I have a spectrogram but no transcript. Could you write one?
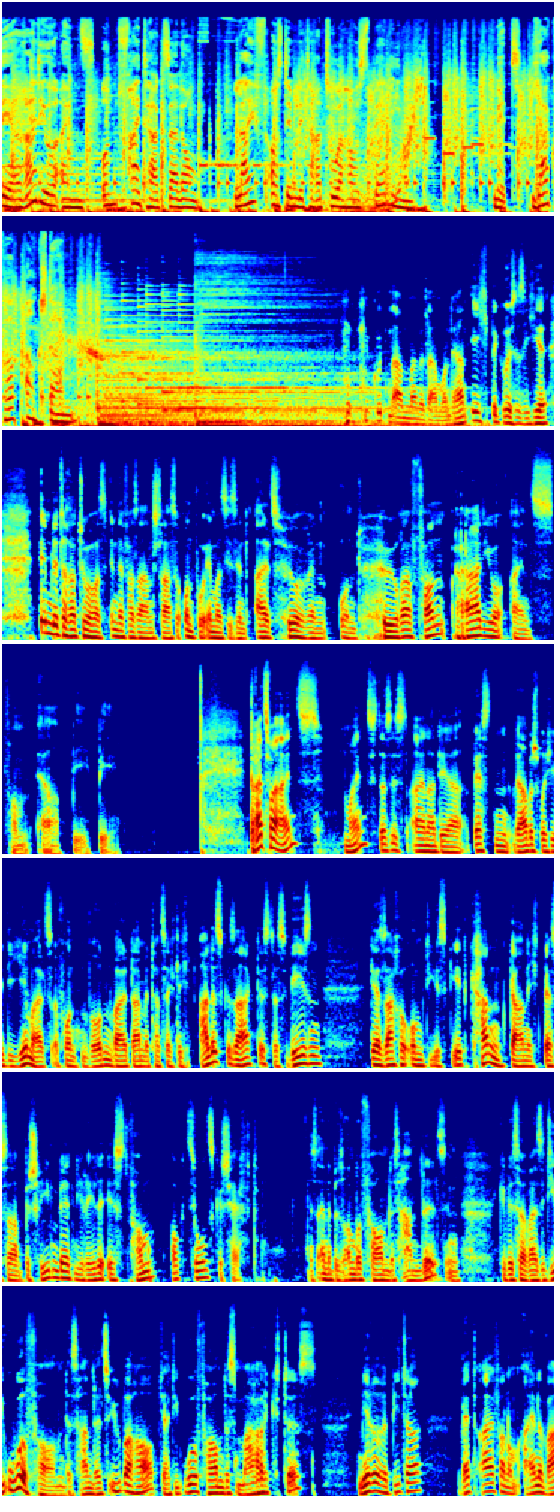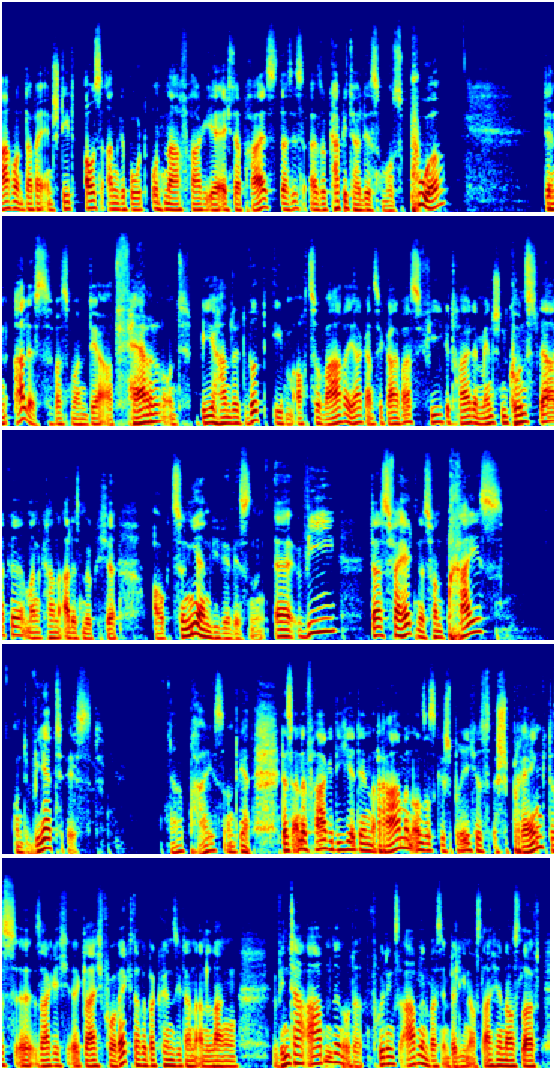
Der Radio 1 und Freitagssalon. Live aus dem Literaturhaus Berlin. Mit Jakob Augstein. Guten Abend, meine Damen und Herren. Ich begrüße Sie hier im Literaturhaus in der Fasanenstraße und wo immer Sie sind als Hörerinnen und Hörer von Radio 1 vom RBB. 321 Mainz, das ist einer der besten Werbesprüche, die jemals erfunden wurden, weil damit tatsächlich alles gesagt ist. Das Wesen der Sache, um die es geht, kann gar nicht besser beschrieben werden. Die Rede ist vom Auktionsgeschäft. Das ist eine besondere Form des Handels, in gewisser Weise die Urform des Handels überhaupt, ja, die Urform des Marktes. Mehrere Bieter wetteifern um eine Ware und dabei entsteht aus Angebot und Nachfrage ihr echter Preis. Das ist also Kapitalismus pur. Denn alles, was man derart ver- und behandelt, wird eben auch zur Ware, ja, ganz egal was. Vieh, Getreide, Menschen, Kunstwerke, man kann alles Mögliche auktionieren, wie wir wissen. Äh, wie das Verhältnis von Preis und Wert ist, ja, Preis und Wert. Das ist eine Frage, die hier den Rahmen unseres Gespräches sprengt. Das äh, sage ich äh, gleich vorweg. Darüber können Sie dann an langen Winterabenden oder Frühlingsabenden, was in Berlin aufs Gleiche hinausläuft,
